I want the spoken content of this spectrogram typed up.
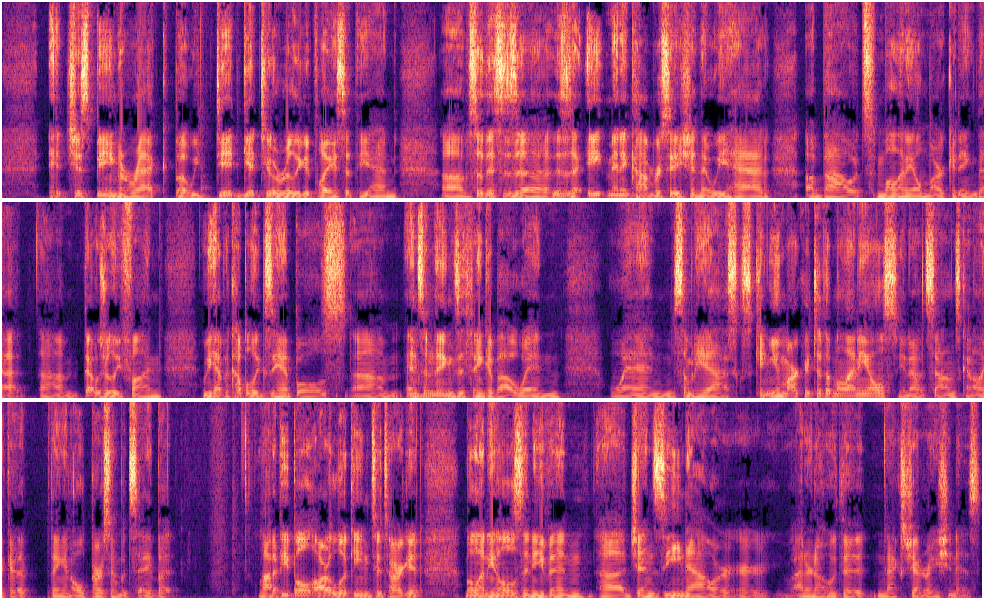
it just being a wreck. But we did get to a really good place at the end. Um, so this is a this is an eight minute conversation that we had about millennial marketing. That um, that was really fun. We have a couple examples um, and some things to think about when when somebody asks, "Can you market to the millennials?" You know, it sounds kind of like a thing an old person would say, but a lot of people are looking to target millennials and even uh, Gen Z now, or, or, I don't know who the next generation is.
